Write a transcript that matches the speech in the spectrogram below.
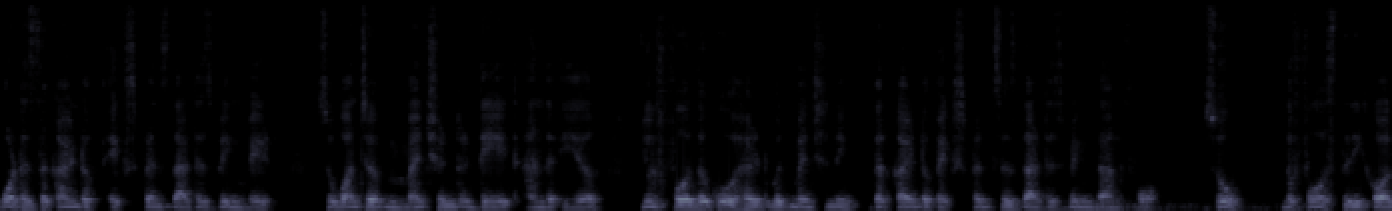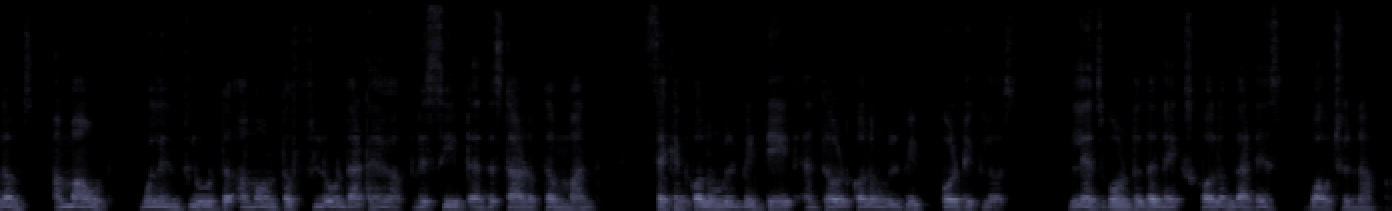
what is the kind of expense that is being made so once you have mentioned the date and the year you'll further go ahead with mentioning the kind of expenses that is being done for so the first three columns amount will include the amount of float that I have received at the start of the month. Second column will be date and third column will be particulars. Let's go on to the next column that is voucher number.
